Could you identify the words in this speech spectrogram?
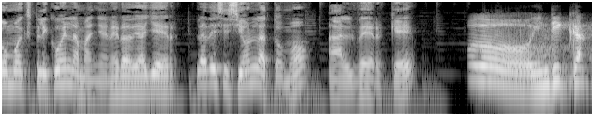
Como explicó en la mañanera de ayer, la decisión la tomó al ver que... Todo indica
